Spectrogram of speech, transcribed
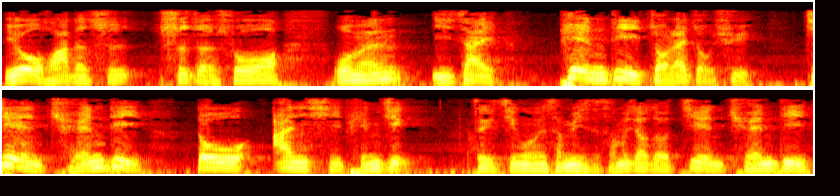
耶和华的使使者说：“我们已在遍地走来走去，见全地都安息平静。”这个经文什么意思？什么叫做见全地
